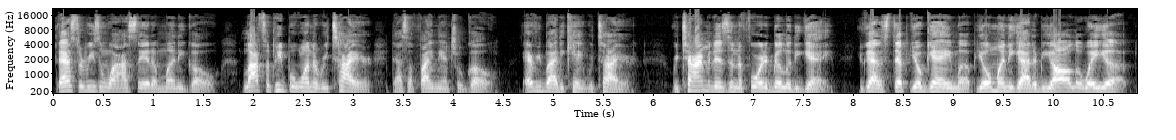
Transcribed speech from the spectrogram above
That's the reason why I said a money goal. Lots of people want to retire. That's a financial goal. Everybody can't retire. Retirement is an affordability game. You got to step your game up. Your money got to be all the way up,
